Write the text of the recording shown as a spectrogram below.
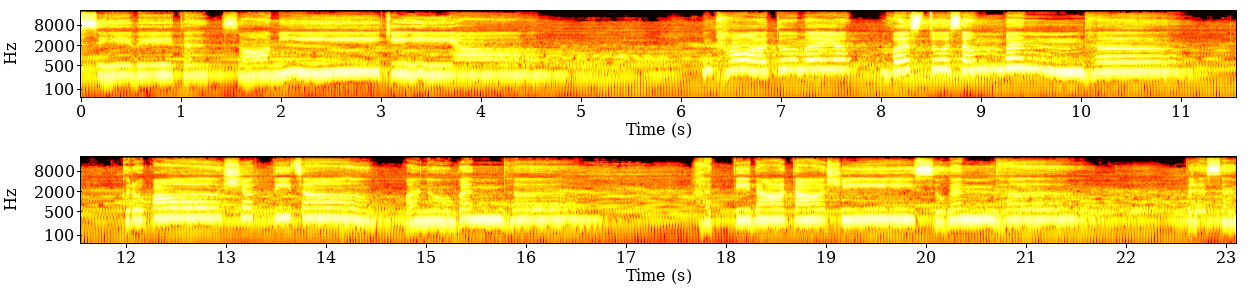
सेवेत स्वामी जेया। धातुमय वस्तुसंबंध कृपाशक्तीचा अनुबंध हत्तिदाताशी सुगंध प्रसन्नतेचा।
